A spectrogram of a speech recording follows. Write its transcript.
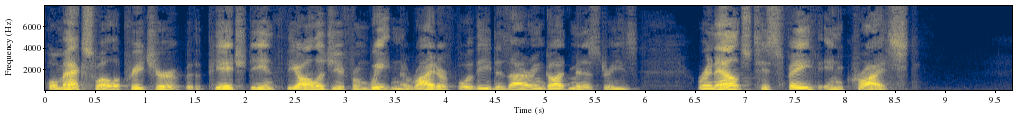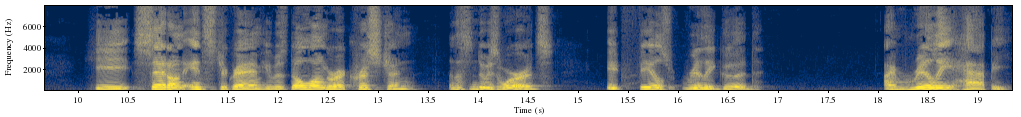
Paul Maxwell, a preacher with a PhD in theology from Wheaton, a writer for the Desiring God Ministries, renounced his faith in Christ. He said on Instagram he was no longer a Christian. And listen to his words it feels really good. I'm really happy.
